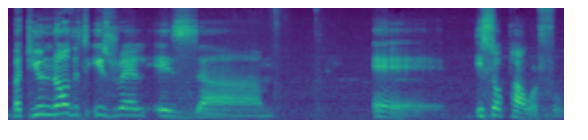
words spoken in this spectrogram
but you know that Israel is, um, uh, is so powerful.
